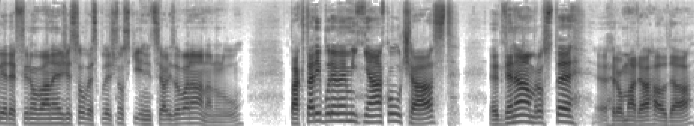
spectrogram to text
je definované, že jsou ve skutečnosti inicializovaná na nulu. Pak tady budeme mít nějakou část, eh, kde nám roste hromada halda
